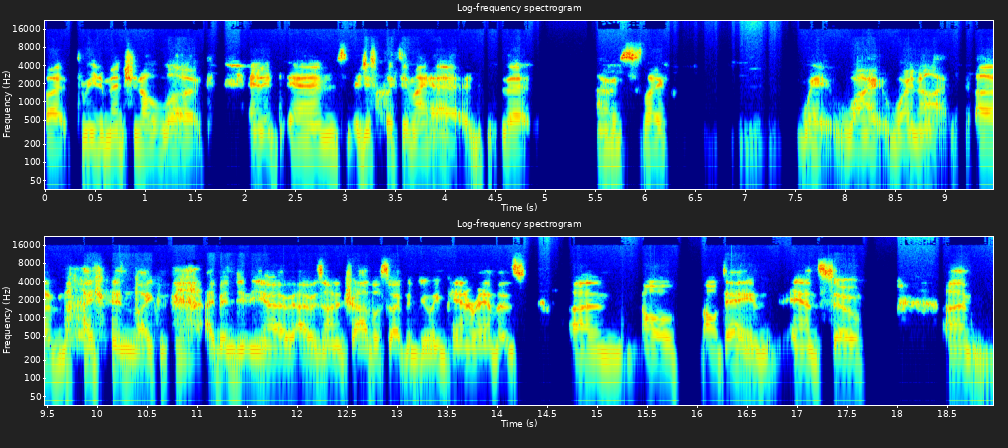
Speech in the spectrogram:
but three dimensional look. And it, and it just clicked in my head that I was like, wait, why, why not? Um, I've been like, I've been, doing, you know, I, I was on a travel, so I've been doing panoramas, um, all, all day. And, and so, um,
